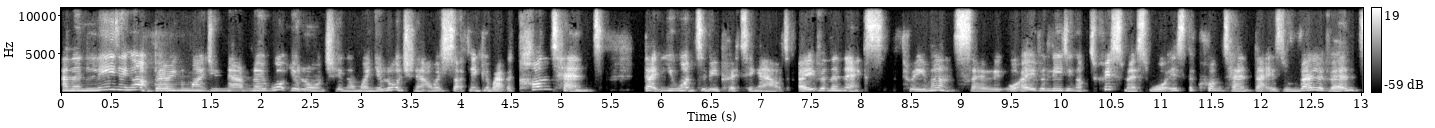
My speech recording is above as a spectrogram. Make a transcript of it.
And then leading up, bearing in mind you now know what you're launching and when you're launching it, I to start thinking about the content that you want to be putting out over the next three months. So, or over leading up to Christmas, what is the content that is relevant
